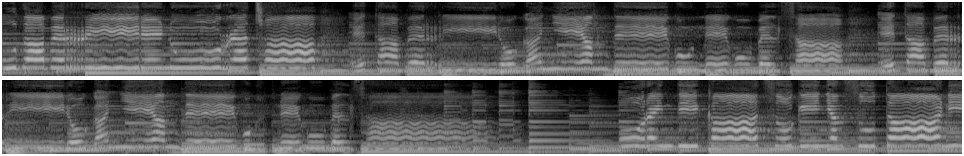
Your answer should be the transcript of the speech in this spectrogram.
uda berriren urratsa. Eta berriro gainean degu negu beltza. Eta berriro gainean degu negu beltza. Orain dikatzo ginen zutani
